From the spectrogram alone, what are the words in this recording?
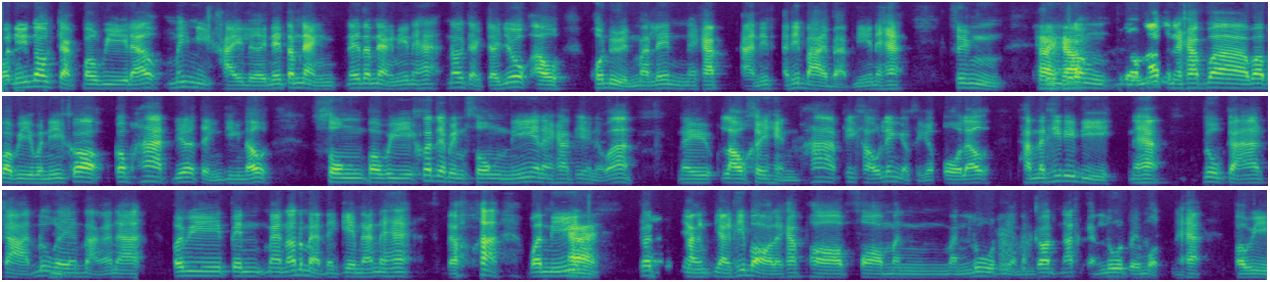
วันนี้นอกจากปวีแล้วไม่มีใครเลยในตำแหน่งในตำแหน่งนี้นะฮะนอกจากจะโยกเอาคนอื่นมาเล่นนะครับอันนี้อธิบายแบบนี้นะฮะซึ่งใช่ซึ่งครัก็บต้องยอมรับนะครับว่าว่าปวีวันนี้ก็ก็พลาดเยอะแต่จริงๆแล้ว ทรงปวีก็จะเป็นทรงนี้นะครับเพียงแต่ว่าในเราเคยเห็นภาพที่เขาเล่นกับสิงคโปร์แล้วทำหน้าที่ได้ดีนะฮะลูกกลางอากาศลูกอะไรต่างๆนานาปวีเป็นแมนนอตแมตในเกมนั้นนะฮะ แต่ว่าวันนี้ใช่ก็อย่างอย่างที่บอกเลยครับ พอฟอร์มมันมันรูดเนี่ยมันก็นัดกันรูดไปหมดนะฮะปวี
